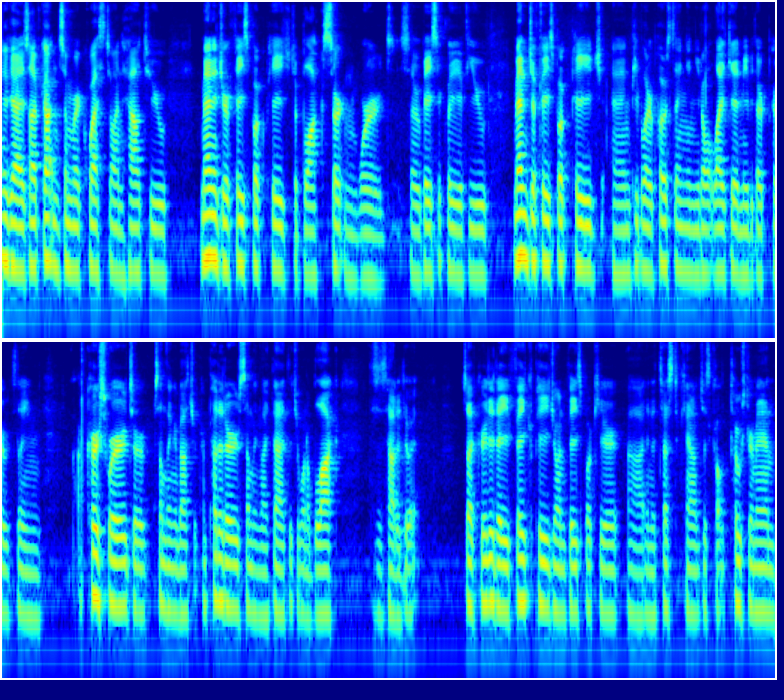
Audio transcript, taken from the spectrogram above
Hey guys, I've gotten some requests on how to manage your Facebook page to block certain words. So basically, if you manage a Facebook page and people are posting and you don't like it, maybe they're posting uh, curse words or something about your competitors, something like that that you want to block, this is how to do it. So I've created a fake page on Facebook here uh, in a test account just called Toasterman.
